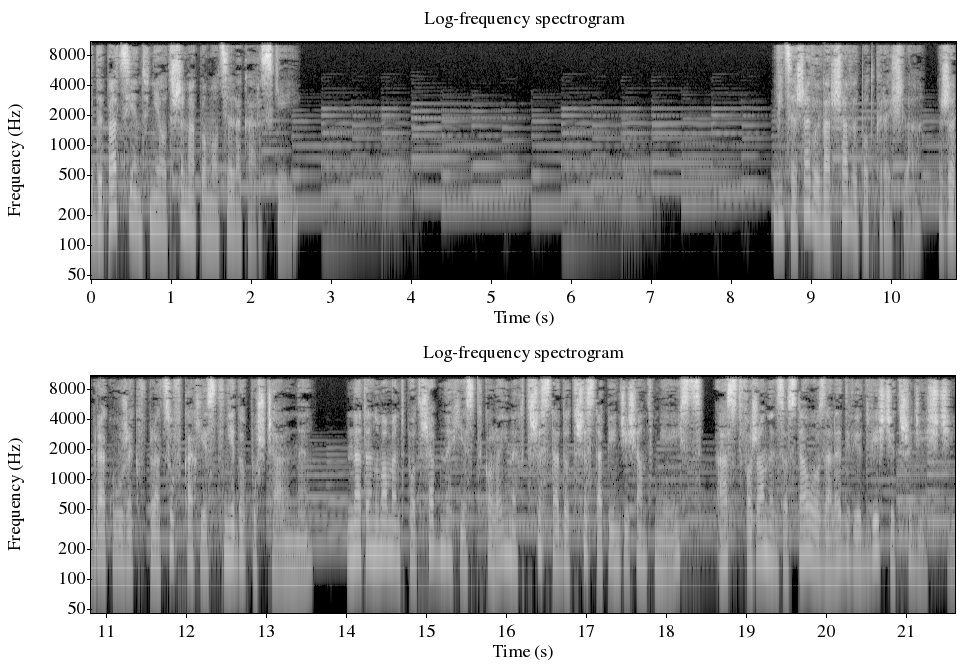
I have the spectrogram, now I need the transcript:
gdy pacjent nie otrzyma pomocy lekarskiej. Wiceszef Warszawy podkreśla, że brak łóżek w placówkach jest niedopuszczalny. Na ten moment potrzebnych jest kolejnych 300 do 350 miejsc, a stworzonych zostało zaledwie 230.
